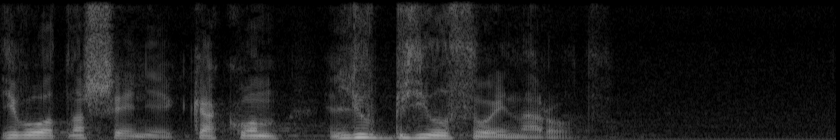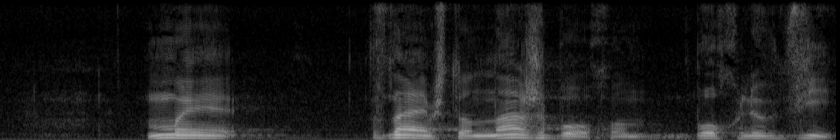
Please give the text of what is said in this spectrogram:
его отношение, как он любил свой народ. Мы знаем, что наш Бог, Он Бог любви.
